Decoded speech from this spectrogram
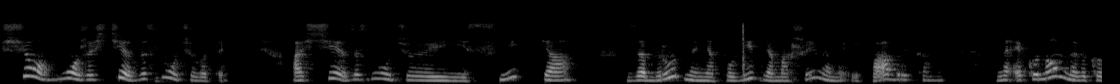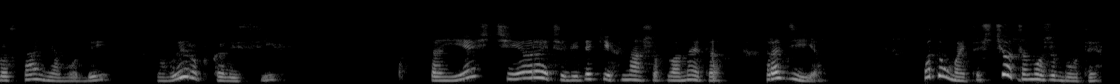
Що може ще засмучувати? А ще засмучує її сміття, забруднення повітря машинами і фабриками, неекономне використання води, вирубка лісів. Та є ще речі, від яких наша планета радіє. Подумайте, що це може бути?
